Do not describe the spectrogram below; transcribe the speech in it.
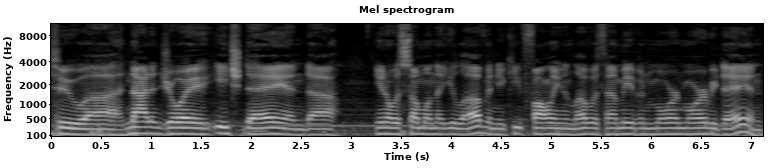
to uh, not enjoy each day and uh, you know with someone that you love and you keep falling in love with them even more and more every day and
